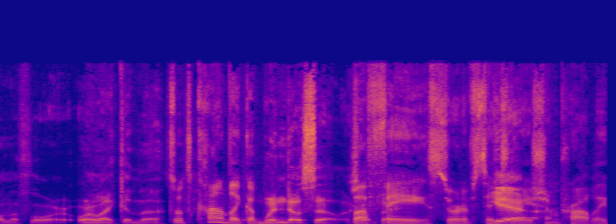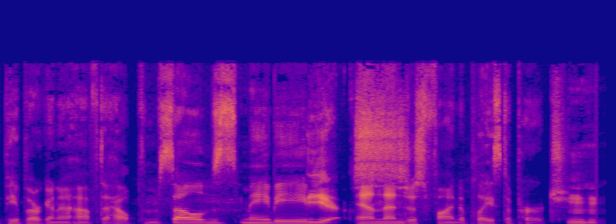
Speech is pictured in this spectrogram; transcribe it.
on the floor or like in the So it's kind of like a windowsill or something buffet sort of Yeah. situation. Probably people are going to have to help themselves, maybe, yes and then just find a place to perch. Mhm.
